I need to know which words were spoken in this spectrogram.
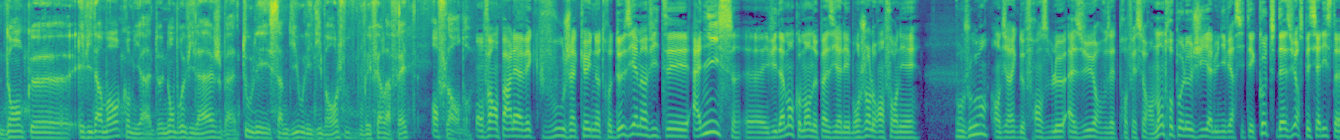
Donc, euh, évidemment, comme il y a de nombreux villages, ben, tous les samedis ou les dimanches, vous pouvez faire la fête en Flandre. On va en parler avec vous. J'accueille notre deuxième invité à Nice. Euh, évidemment, comment ne pas y aller? Bonjour Laurent Fournier. Bonjour. En direct de France Bleu Azur, vous êtes professeur en anthropologie à l'université Côte d'Azur, spécialiste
